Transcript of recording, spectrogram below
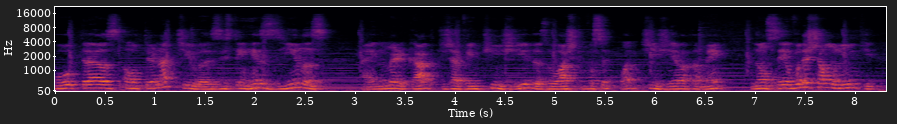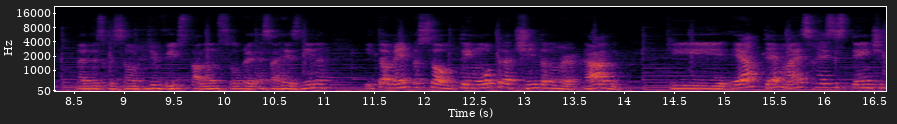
outras alternativas, existem resinas aí no mercado que já vem tingidas, ou acho que você pode tingir ela também, não sei, eu vou deixar um link na descrição aqui de vídeo falando sobre essa resina. E também, pessoal, tem outra tinta no mercado que é até mais resistente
